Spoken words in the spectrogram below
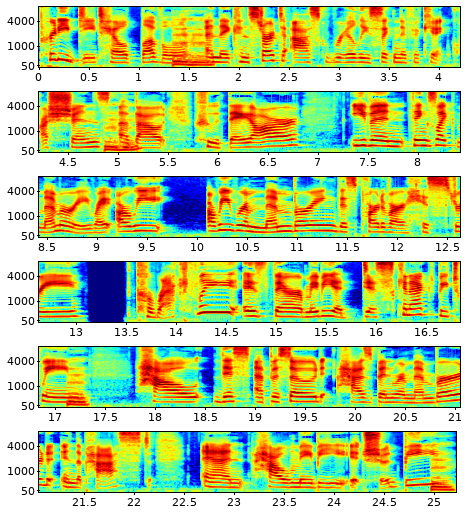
pretty detailed level mm-hmm. and they can start to ask really significant questions mm-hmm. about who they are even things like memory right are we are we remembering this part of our history correctly is there maybe a disconnect between mm. How this episode has been remembered in the past and how maybe it should be mm.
